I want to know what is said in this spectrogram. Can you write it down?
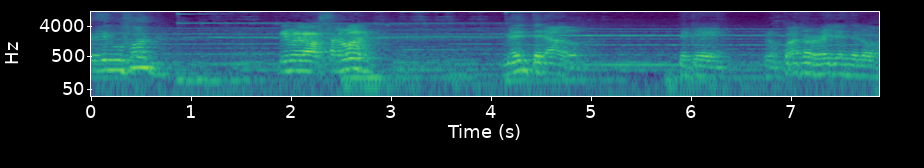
Rey Bufón, Dímelo, Salomón. me he enterado de que los cuatro reyes de los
